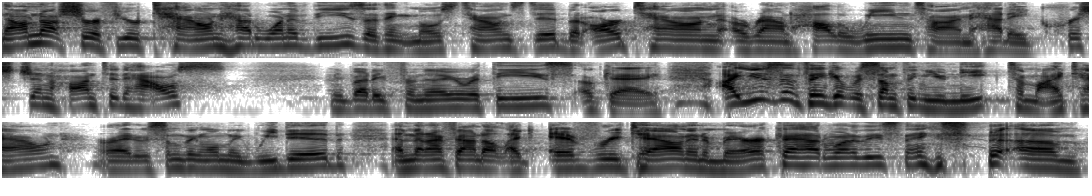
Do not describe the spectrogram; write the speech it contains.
now, I'm not sure if your town had one of these. I think most towns did, but our town around Halloween time had a Christian haunted house. Anybody familiar with these? Okay. I used to think it was something unique to my town, right? It was something only we did. And then I found out like every town in America had one of these things. um,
